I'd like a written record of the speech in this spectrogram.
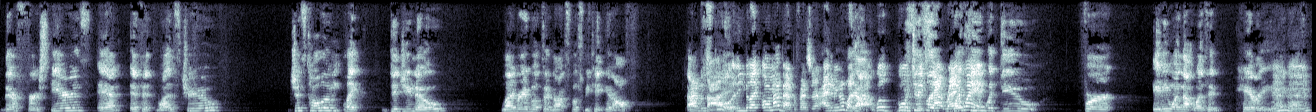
their first years, and if it was true, just tell them like, did you know library books are not supposed to be taken off Out of outside? school, and he'd be like, "Oh, my bad, professor. I didn't realize Yeah. that. We'll we'll Which fix is like that right what away." he would do for anyone that wasn't Harry, I guess. Mhm.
